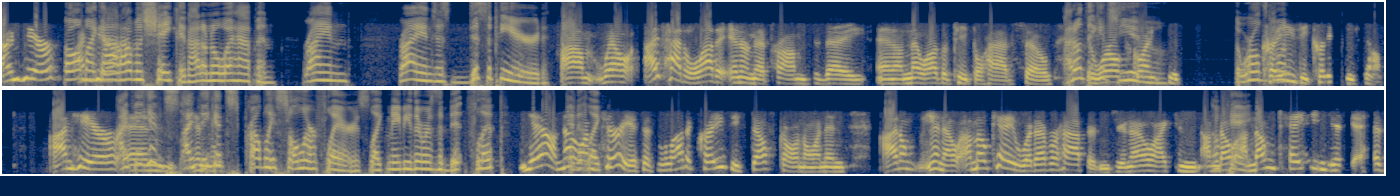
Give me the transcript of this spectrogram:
I'm here. Oh I'm my here. God, I was shaking. I don't know what happened. Ryan, Ryan just disappeared. Um, well, I've had a lot of internet problems today, and I know other people have. So I don't the think it's world's you. going to The world's going. crazy, crazy stuff. I'm here. I and, think it's I you think know- it's probably solar flares. Like maybe there was a bit flip. Yeah, no, I'm like- serious. There's a lot of crazy stuff going on, and I don't, you know, I'm okay. Whatever happens, you know, I can. I'm no, I'm not taking it as.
